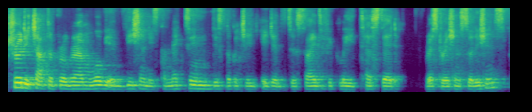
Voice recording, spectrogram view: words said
Through the chapter program, what we envision is connecting these local change agents to scientifically tested restoration solutions.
